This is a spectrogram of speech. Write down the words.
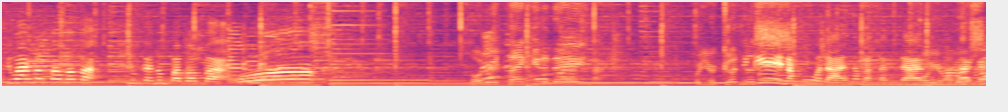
Iwan mo pababa. Yung ganun pababa. Oh. Lord, we thank you today for your goodness. Sige, naku, wala na, matanda. For your mercy.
